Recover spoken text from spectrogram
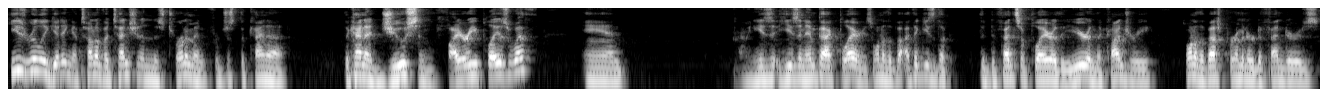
he's really getting a ton of attention in this tournament for just the kind of the kind of juice and fire he plays with. And I mean, he's he's an impact player. He's one of the. I think he's the the defensive player of the year in the country. He's one of the best perimeter defenders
